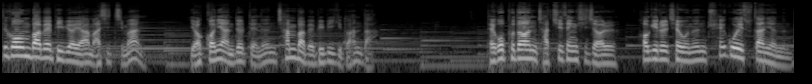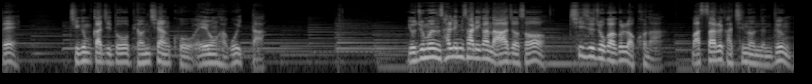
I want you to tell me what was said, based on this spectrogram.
뜨거운 밥에 비벼야 맛있지만 여건이 안 될 때는 찬밥에 비비기도 한다. 배고프던 자취생 시절 허기를 채우는 최고의 수단이었는데 지금까지도 변치 않고 애용하고 있다. 요즘은 살림살이가 나아져서 치즈 조각을 넣거나 맛살을 같이 넣는 등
